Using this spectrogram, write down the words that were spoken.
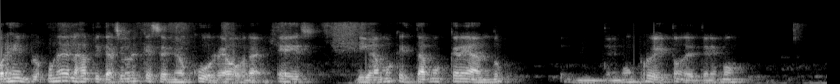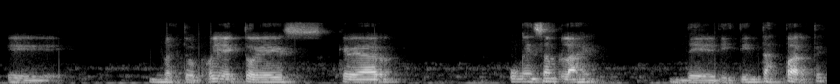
Por ejemplo, una de las aplicaciones que se me ocurre ahora es, digamos que estamos creando, tenemos un proyecto donde tenemos, eh, nuestro proyecto es crear un ensamblaje de distintas partes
